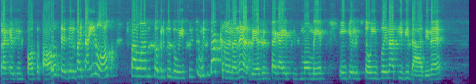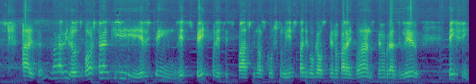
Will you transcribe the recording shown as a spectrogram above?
para que a gente possa falar. Ou seja, ele vai estar em loco falando sobre tudo isso. Isso é muito bacana, né, Ade? A gente pegar esses momentos em que eles estão em plena atividade, né? Ah, isso é maravilhoso. Mostra que eles têm respeito por esse espaço que nós construímos para divulgar o cinema paraibano, o cinema brasileiro. Enfim,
